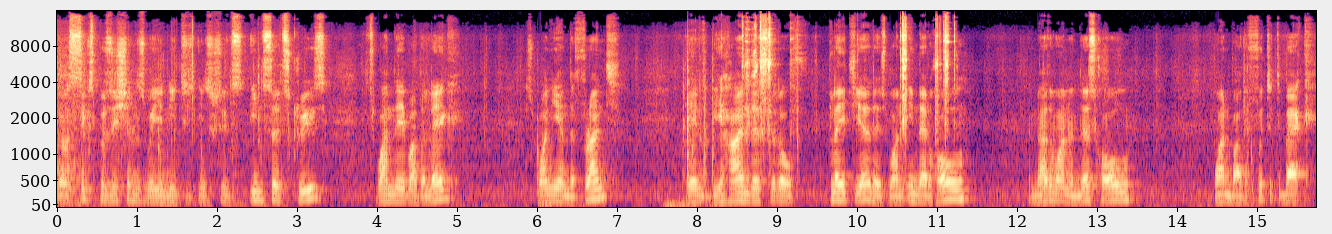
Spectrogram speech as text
There are six positions where you need to insert, insert screws. It's one there by the leg it's one here in the front then behind this little plate here there's one in that hole another one in this hole, one by the foot at the back,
